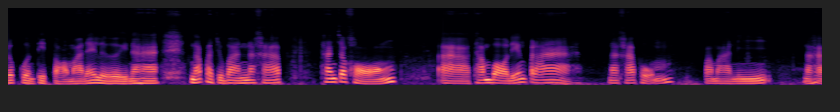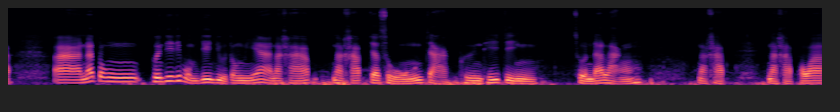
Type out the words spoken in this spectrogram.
รบกวนติดต่อมาได้เลยนะฮะณปัจจุบันนะครับ ท่านเจ้าของอ่าทำบ่อเลี้ยงปลานะครับ ผมประมาณนี้ นะครับอ่าณตรงพื้นที่ที่ผมยืนอยู่ตรงนี้นะครับนะครับ จะสูงจากพื้นที่จริงส่วนด้านหลังนะครับนะครับ เพราะว่า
